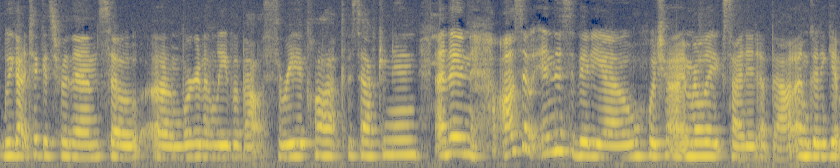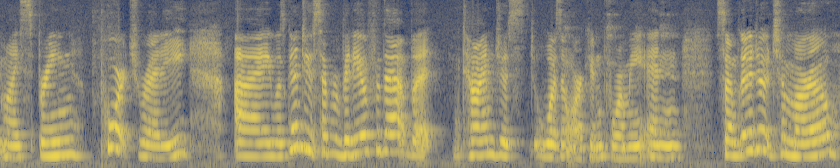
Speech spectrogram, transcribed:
we got tickets for them. So um, we're to leave about 3 o'clock this afternoon. And then also in this video which I'm really excited about I'm to get my spring porch ready. I was going to do a separate video for that but time just wasn't working for me. And so I'm going to do it tomorrow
